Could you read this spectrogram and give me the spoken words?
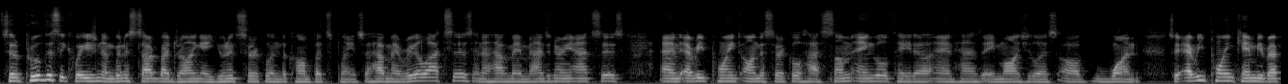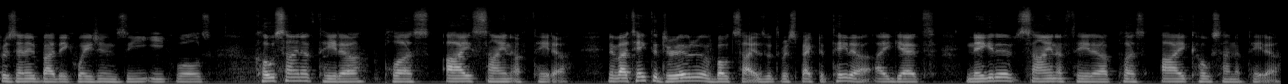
So to prove this equation, I'm going to start by drawing a unit circle in the complex plane. So I have my real axis and I have my imaginary axis, and every point on the circle has some angle theta and has a modulus of 1. So every point can be represented by the equation z equals cosine of theta plus i sine of theta. And if I take the derivative of both sides with respect to theta, I get negative sine of theta plus i cosine of theta.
